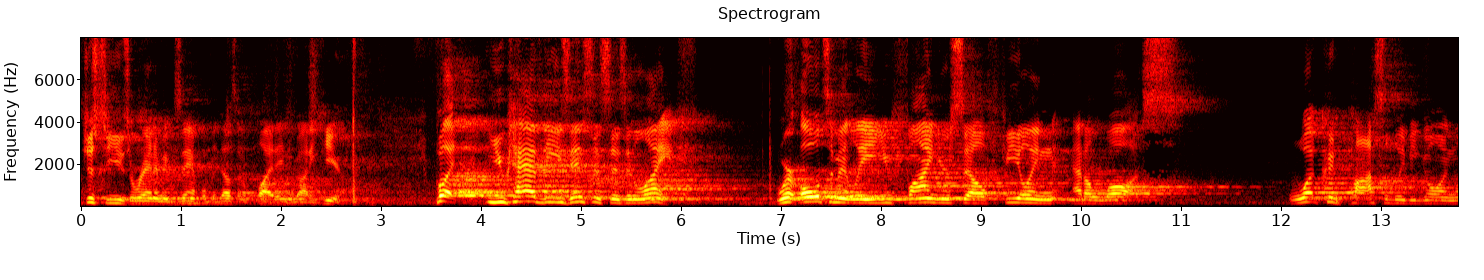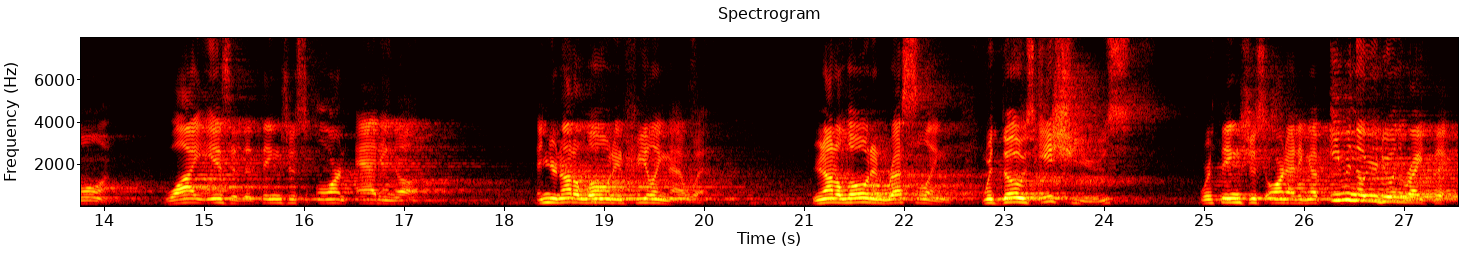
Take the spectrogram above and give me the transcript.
Just to use a random example that doesn't apply to anybody here. But you have these instances in life where ultimately you find yourself feeling at a loss. What could possibly be going on? Why is it that things just aren't adding up? And you're not alone in feeling that way. You're not alone in wrestling with those issues where things just aren't adding up, even though you're doing the right thing.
